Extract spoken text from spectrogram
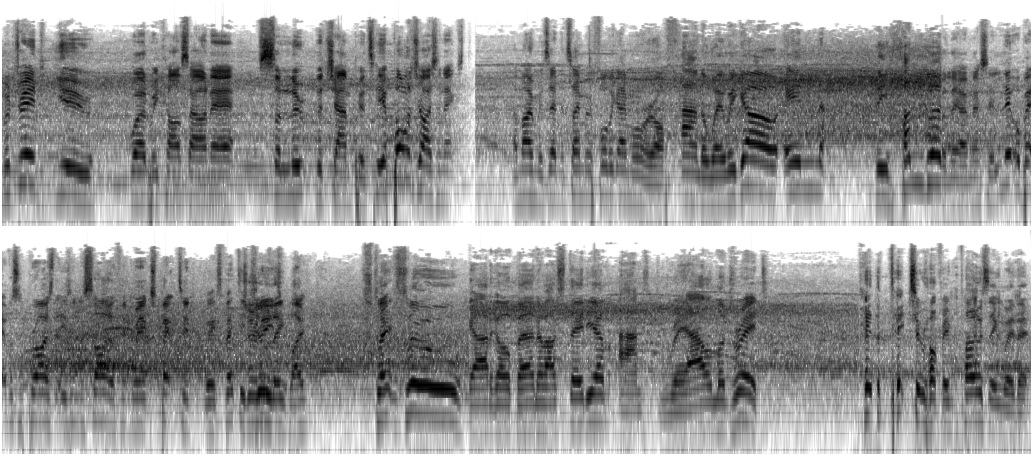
Madrid, you, word we can't say on air, salute the champions. He apologised the next a moment's entertainment before the game and we're off. And away we go in the For 100. Leo Messi, a little bit of a surprise that he's on the side. I think we expected We expected Giuly Giuly to play. Straight through. Gargo Bernabeu Stadium and Real Madrid. Hit the picture of him posing with it.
